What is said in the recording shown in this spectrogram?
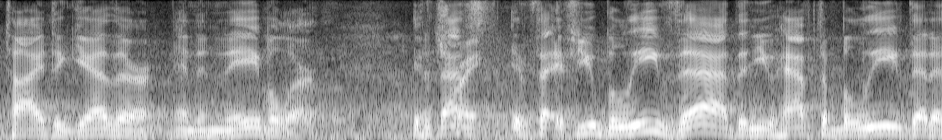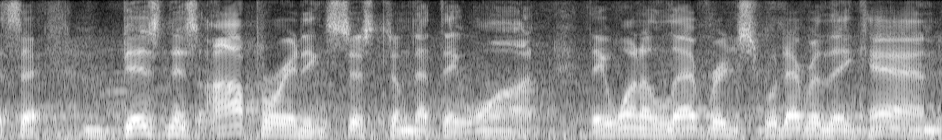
tied together, and an enabler. If That's that's, right. if, that, if you believe that, then you have to believe that it's a business operating system that they want. They want to leverage whatever they can,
